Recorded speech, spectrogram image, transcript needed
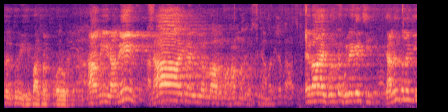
থেকে তুমি হেফাজত করো। আমিন আমিন। লা ইলাহা ইল্লাল্লাহু মুহাম্মাদুর রাসূলুল্লাহ। এ ভাই, বলতে ভুলে গেছি। জানেন তো নাকি?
